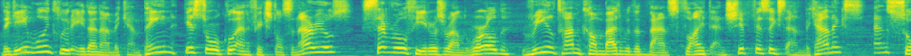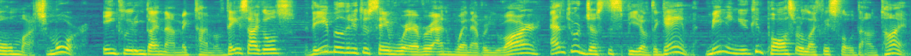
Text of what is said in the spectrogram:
The game will include a dynamic campaign, historical and fictional scenarios, several theaters around the world, real-time combat with advanced flight and ship physics and mechanics, and so much more including dynamic time of day cycles, the ability to save wherever and whenever you are, and to adjust the speed of the game, meaning you can pause or likely slow down time.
